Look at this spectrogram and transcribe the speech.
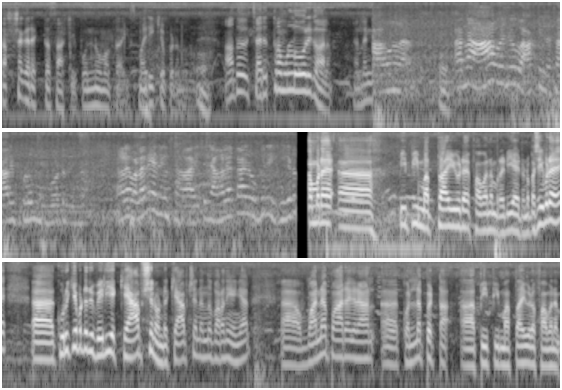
കർഷക രക്തസാക്ഷി പൊന്നുമത്തായി സ്മരിക്കപ്പെടുന്നത്. അത് ചരിത്രമുള്ള ഒരു കാലം. അല്ലെങ്കിൽ കാരണം ആ ഒരു വാക്കില്ല. സാർ ഇപ്പോഴും മുമ്പോട്ട് നിന്ന് ഞങ്ങളെ വളരെയധികം സഹായിച്ചു. ഞങ്ങളെക്കാൾ ഉപരി നമ്മുടെ പി പി മത്തായിയുടെ ഭവനം റെഡി ആയിട്ടുണ്ട്. പക്ഷേ ഇവിടെ കുറിക്കപ്പെട്ടൊരു വലിയ ക്യാപ്ഷൻ ഉണ്ട്. ക്യാപ്ഷൻ എന്ന് പറഞ്ഞു കഴിഞ്ഞാൽ ആ, കൊല്ലപ്പെട്ട പി പി മത്തായിയുടെ ഭവനം.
